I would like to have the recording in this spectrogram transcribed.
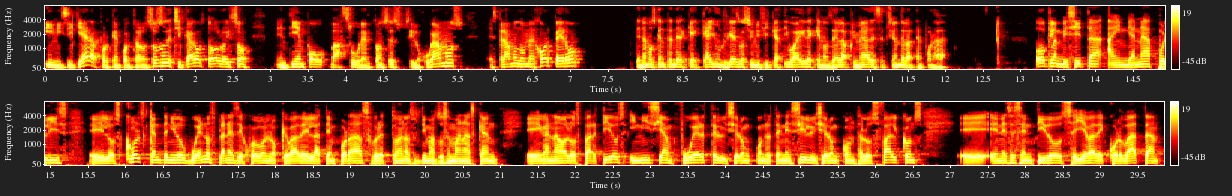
y ni siquiera porque contra los Osos de Chicago todo lo hizo en tiempo basura. Entonces, si lo jugamos, esperamos lo mejor, pero tenemos que entender que, que hay un riesgo significativo ahí de que nos dé la primera decepción de la temporada. Oakland visita a Indianapolis. Eh, los Colts que han tenido buenos planes de juego en lo que va de la temporada, sobre todo en las últimas dos semanas que han eh, ganado los partidos, inician fuerte, lo hicieron contra Tennessee, lo hicieron contra los Falcons. Eh, en ese sentido se lleva de corbata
